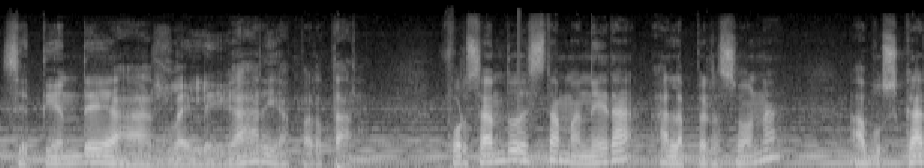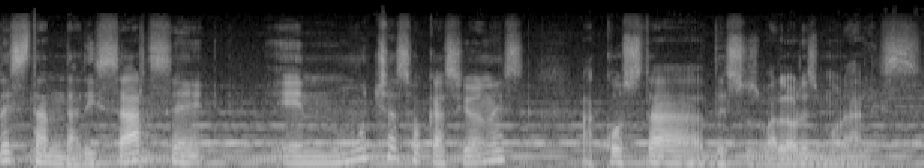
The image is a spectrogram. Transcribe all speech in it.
se tiende a relegar y apartar, forzando de esta manera a la persona a buscar estandarizarse en muchas ocasiones a costa de sus valores morales.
